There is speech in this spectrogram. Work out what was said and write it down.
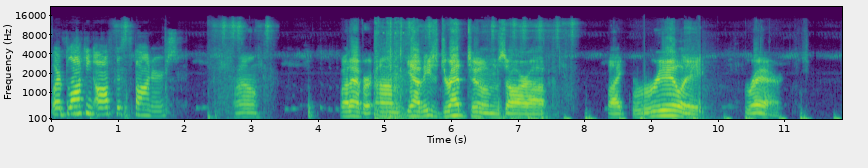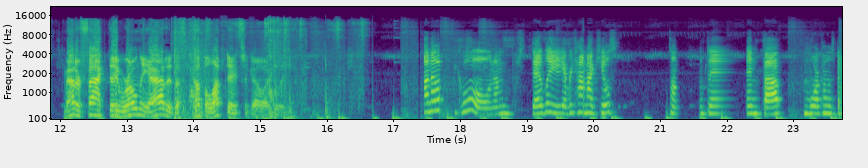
or blocking off the spawners. Well, whatever. Um, yeah, these dread tombs are uh, like really rare. Matter of fact, they were only added a couple updates ago, I believe. I know it's cool, and I'm deadly every time I kill something, and five more comes back.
